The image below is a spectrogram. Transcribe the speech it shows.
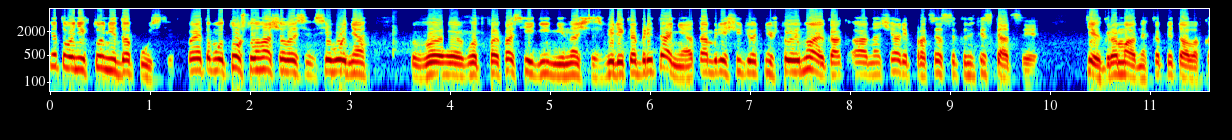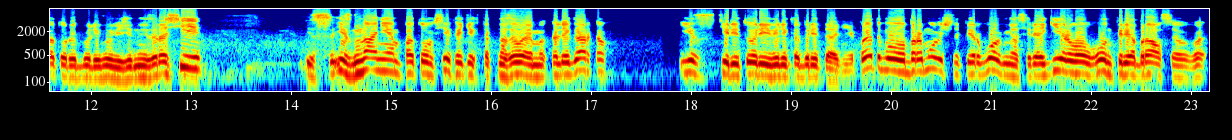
Этого никто не допустит. Поэтому то, что началось сегодня, в, вот в последние дни началось в Великобритании, а там речь идет не что иное, как о начале процесса конфискации тех громадных капиталов, которые были вывезены из России, с изгнанием потом всех этих так называемых олигархов из территории Великобритании. Поэтому Абрамович на первое среагировал, он перебрался в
